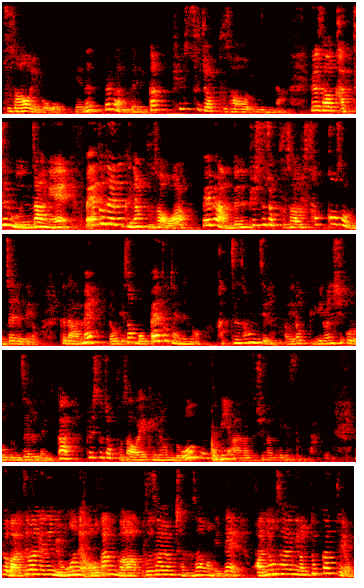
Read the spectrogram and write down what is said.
부사어인 거고 얘는 빼면 안 되니까 필수적 부사어입니다. 그래서 같은 문장에 빼도 되는 그냥 부사어와 빼면 안 되는 필수적 부사어를 섞어서 문제를 내요. 그 다음에 여기서 뭐 빼도 되는 거 같은 성질 뭐 이렇게 이런 식으로 문제를 내니까 필수적 부사어의 개념도 꼼꼼히 알아두시면 되겠습니다. 그리고 마지막에는 용언의 어간과 부사형 전성어인데 관형사형이랑 똑같아요.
